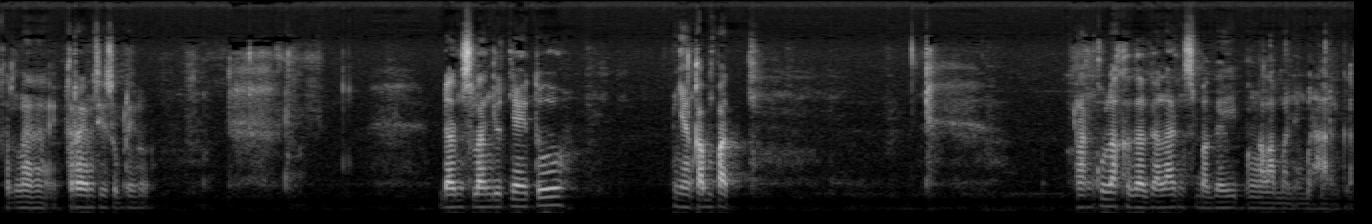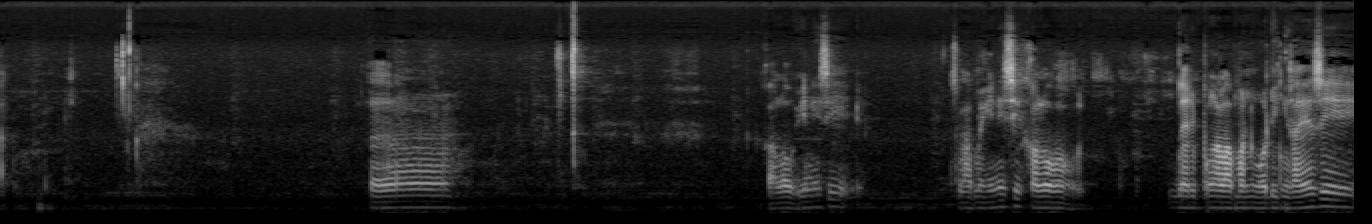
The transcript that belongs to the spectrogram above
Karena keren sih superhero. Dan selanjutnya itu yang keempat Rangkulah kegagalan sebagai pengalaman yang berharga. Uh, kalau ini sih selama ini sih kalau dari pengalaman ngoding saya sih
